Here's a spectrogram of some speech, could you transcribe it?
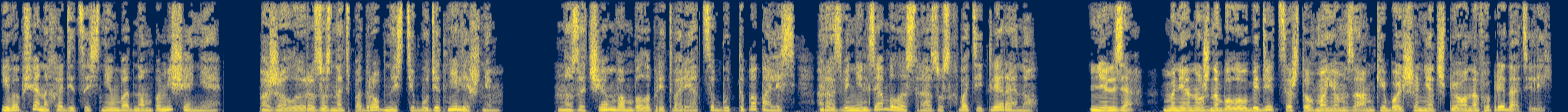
и вообще находиться с ним в одном помещении. Пожалуй, разузнать подробности будет не лишним. Но зачем вам было притворяться, будто попались? Разве нельзя было сразу схватить Лерену? Нельзя. Мне нужно было убедиться, что в моем замке больше нет шпионов и предателей.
